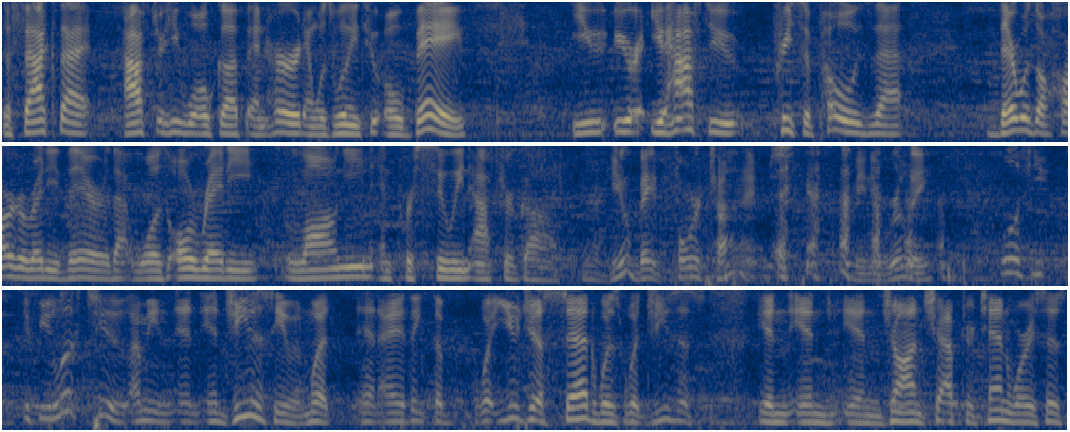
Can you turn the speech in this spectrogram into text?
The fact that after he woke up and heard and was willing to obey, you, you're, you have to presuppose that there was a heart already there that was already longing and pursuing after God. He obeyed four times. I mean, he really. Well, if you if you look too, I mean, and, and Jesus even what, and I think the what you just said was what Jesus in in in John chapter ten, where he says,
